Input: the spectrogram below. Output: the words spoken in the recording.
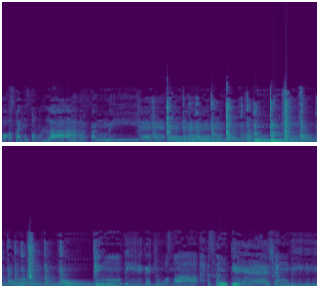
我伸手拉分离。上身感相比，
